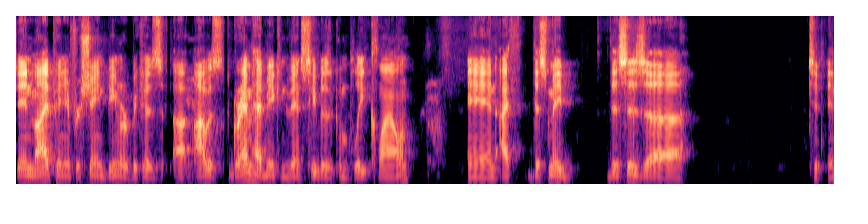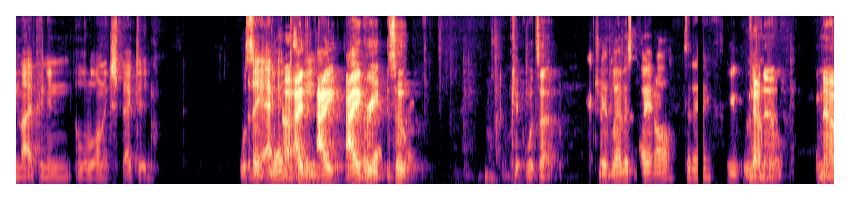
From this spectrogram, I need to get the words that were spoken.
in my opinion, for Shane Beamer because uh, I was Graham had me convinced he was a complete clown, and I this may this is uh, to, in my opinion, a little unexpected. well, Are so acting- I, I i agree so okay, what's up Jim? did Levis play at all today? He- No. no no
